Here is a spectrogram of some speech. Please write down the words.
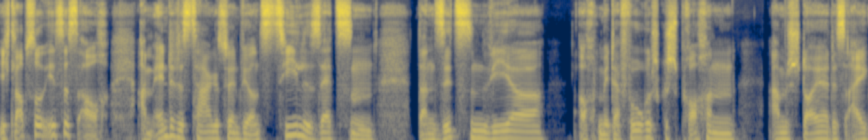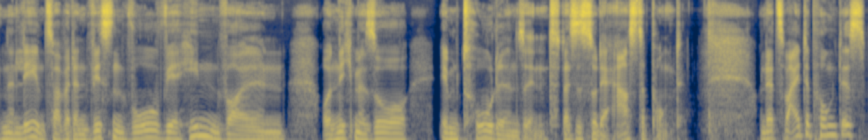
ich glaube, so ist es auch. Am Ende des Tages, wenn wir uns Ziele setzen, dann sitzen wir, auch metaphorisch gesprochen, am Steuer des eigenen Lebens, weil wir dann wissen, wo wir hinwollen und nicht mehr so im Trudeln sind. Das ist so der erste Punkt. Und der zweite Punkt ist,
